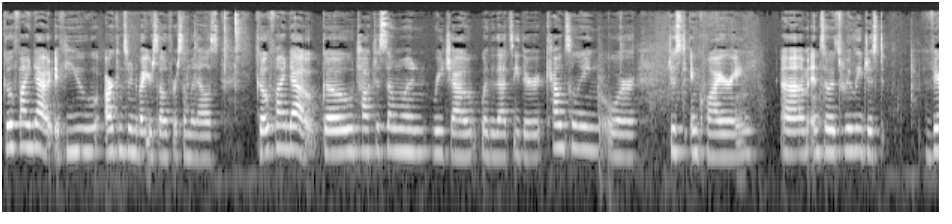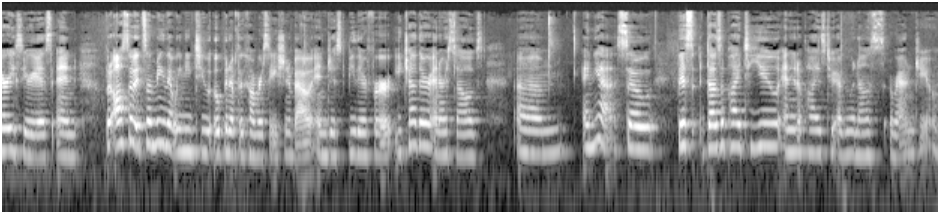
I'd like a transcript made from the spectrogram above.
go find out if you are concerned about yourself or someone else go find out go talk to someone reach out whether that's either counseling or just inquiring um, and so it's really just very serious and but also it's something that we need to open up the conversation about and just be there for each other and ourselves um, and yeah so this does apply to you and it applies to everyone else around you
